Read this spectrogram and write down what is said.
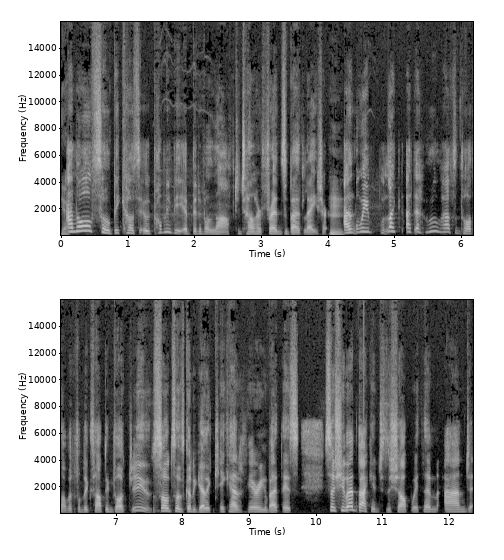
and also because it would probably be a bit of a laugh to tell her friends about later. Mm. And we like, who hasn't thought that when something's happening? Thought, geez, so and so's going to get a kick out of hearing about this. So she went back into the shop with him, and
